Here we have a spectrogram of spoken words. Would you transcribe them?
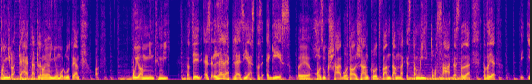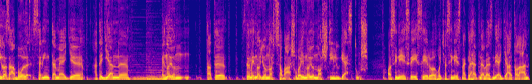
annyira tehetetlen, olyan nyomorult, olyan, olyan mint mi. Tehát ez leleplezi ezt az egész ö, hazugságot, a Jean-Claude Van Damme-nek ezt a mítoszát. Ezt tehát ugye, igazából szerintem egy, hát egy ilyen, egy nagyon, tehát szerintem egy nagyon nagy szabású, vagy egy nagyon nagy stílű gesztus a színész részéről, hogyha színésznek lehet nevezni egyáltalán,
